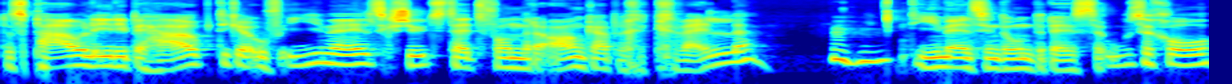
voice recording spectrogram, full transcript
dass Paul ihre Behauptungen auf E-Mails geschützt hat von einer angeblichen Quelle. Mhm. Die E-Mails sind unterdessen rausgekommen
